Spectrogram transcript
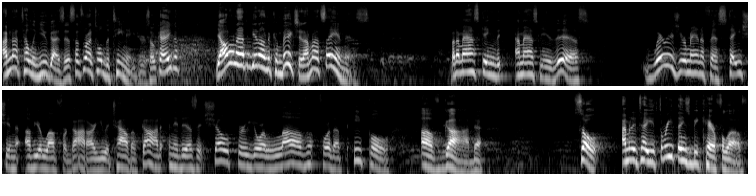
I'm not telling you guys this. That's what I told the teenagers, okay? Y'all don't have to get under conviction. I'm not saying this. But I'm asking, I'm asking you this where is your manifestation of your love for God? Are you a child of God? And it does it show through your love for the people of God. So, I'm going to tell you three things to be careful of,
